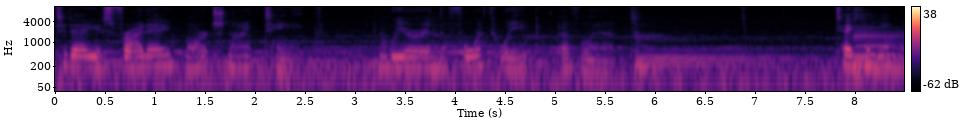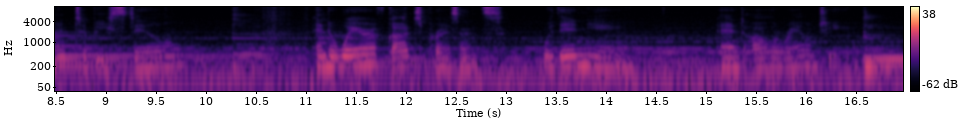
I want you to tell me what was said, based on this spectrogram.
Today is Friday, March 19th, and we are in the fourth week of Lent. Take a moment to be still and aware of God's presence within you and all around you.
